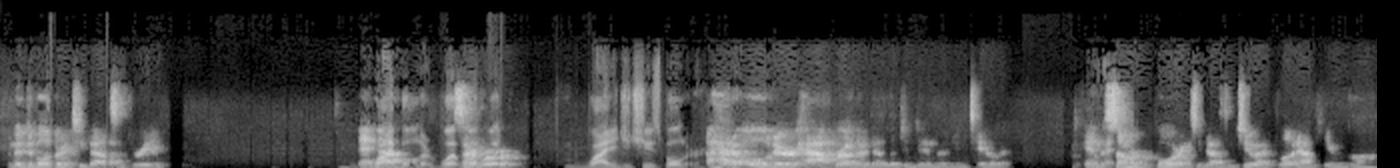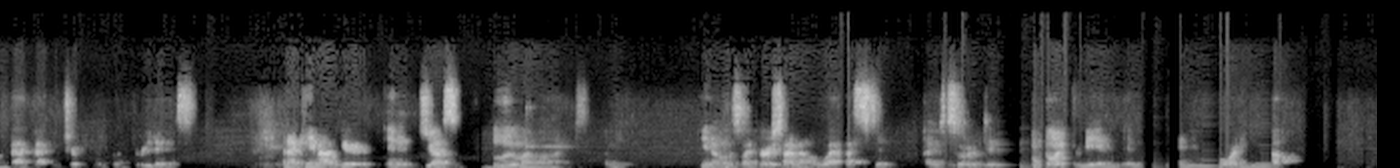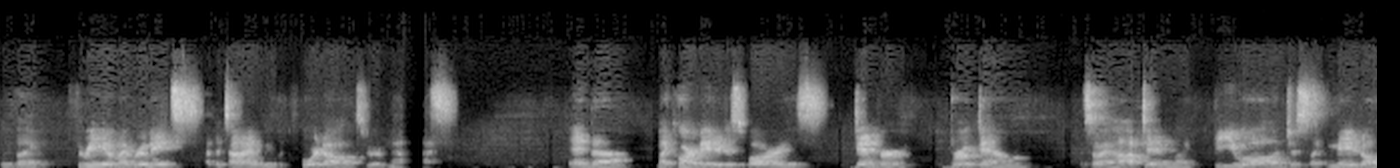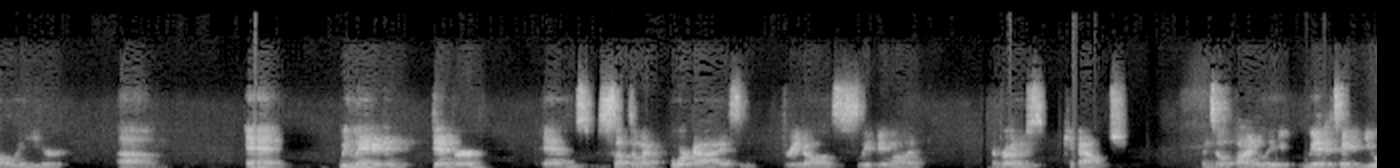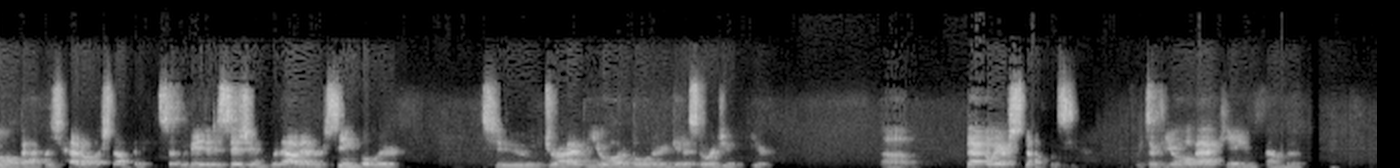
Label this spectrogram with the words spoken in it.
I moved to Boulder in 2003. And why uh, Boulder? What, sorry, what, what, why did you choose Boulder? I had an older half brother that lived in Denver named Taylor. And okay. the summer before in 2002, I'd flown out here and gone on a backpacking trip for like three days. And I came out here and it just blew my mind. I mean, you know, it was my first time out west. And I sort of didn't going for me in, in, in the morning with like three of my roommates at the time. We had four dogs. We were a mess. And uh, my car made it as far as Denver, broke down. So I hopped in like the U-Haul and just like made it all the way here. Um, and we landed in Denver and slept on my four guys and three dogs sleeping on my brother's couch until finally we had to take the U-Haul back, which had all our stuff in it. So we made the decision without ever seeing Boulder to drive the U-Haul to Boulder and get a storage unit here. Um, that way our stuff was here. We took the U-Haul back, came, found a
